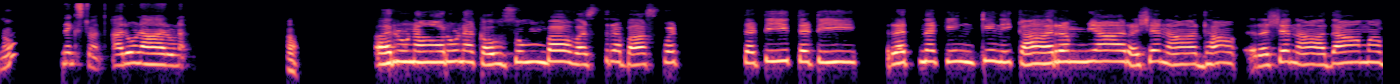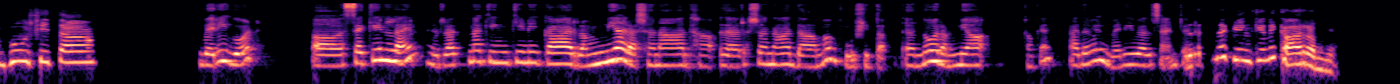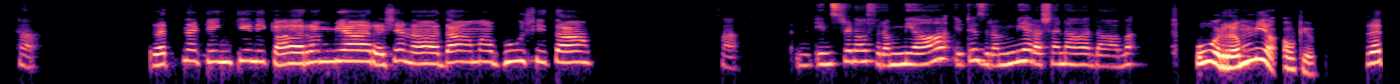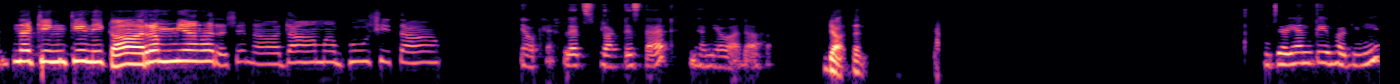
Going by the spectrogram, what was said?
next one Arun Arun. हाँ। अरुण अरुण कौसुंब वस्त्र भास्कट तटी तटी रत्न किंकिनी कारम्या रशनाधा रशनादाम वेरी गुड सेकेंड लाइन रत्न किंकिनी का रम्या रशनाधा भूषिता। uh, नो रम्या Okay. Otherwise, very well chanted. ರತ್ನ ಕಿಂಕಿಣಿ ಕಾರಮ್ಯ Ha. ರತ್ನ ಕಿಂಕಿಣಿ ಕಾರಮ್ಯ ರಶನಾದಾಮ ಭೂಷಿತ Ha. Instead of Ramya, it is Ramya Rashanadama. Oh Ramya okay okay ರತ್ನ ಕಿಂಕಿಣಿ ಕಾರಮ್ಯ ರಶನಾದಾಮ ಭೂಷಿತ Okay, let's practice that. Dhanyavadaha. Yeah Dhan Jayanti Bhagini.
